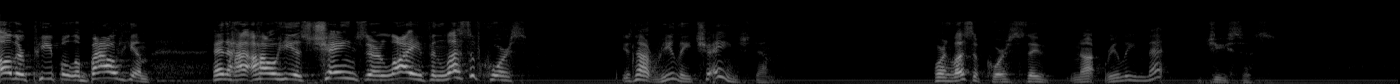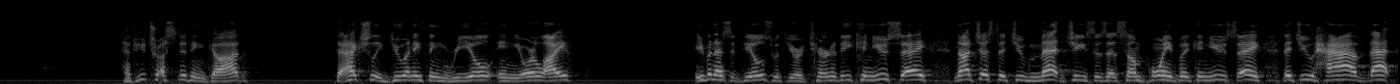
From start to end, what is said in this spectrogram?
other people about him and how he has changed their life, unless, of course, he's not really changed them? Or unless, of course, they've not really met Jesus. Have you trusted in God to actually do anything real in your life? Even as it deals with your eternity, can you say not just that you've met Jesus at some point, but can you say that you have that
